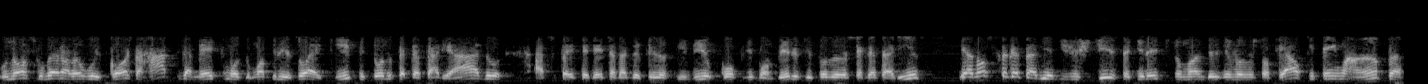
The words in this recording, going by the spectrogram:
o nosso governador Rui Costa rapidamente mobilizou a equipe, todo o secretariado, a Superintendência da Defesa Civil, o Corpo de Bombeiros e todas as secretarias, e a nossa Secretaria de Justiça, Direitos Humanos e Desenvolvimento Social, que tem uma ampla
